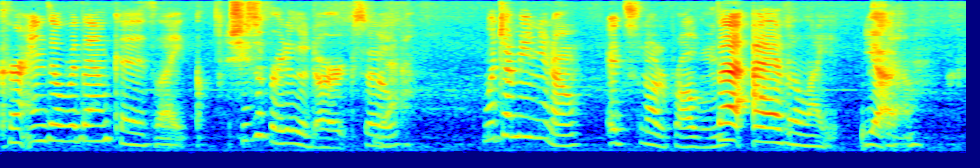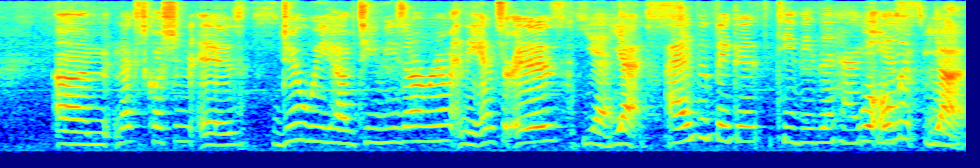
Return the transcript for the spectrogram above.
curtains over them because like She's afraid of the dark, so yeah. which I mean, you know, it's not a problem. But I have a light. yeah. so. Um, next question is, do we have TVs in our room? And the answer is Yes. yes. I have a bigger TV than her. Well, only small. yeah.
